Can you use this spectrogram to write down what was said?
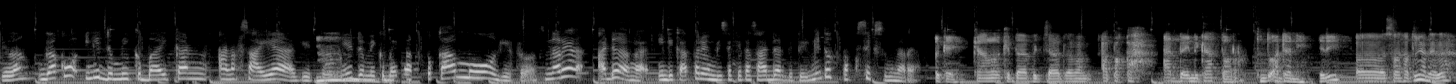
bilang enggak kok ini demi kebaikan anak saya gitu. Hmm. ini demi kebaikan untuk kamu gitu. Sebenarnya ada nggak indikator yang bisa kita sadar gitu? Ini tuh toksik sebenarnya. Oke okay, kalau kita bicara dalam apakah ada indikator tentu ada nih. Jadi uh, salah satunya adalah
